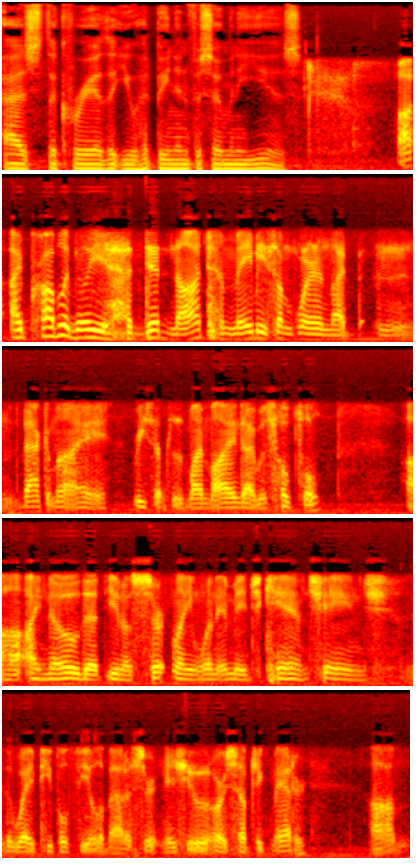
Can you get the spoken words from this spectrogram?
as the career that you had been in for so many years I probably did not. Maybe somewhere in my in back of my recesses of my mind, I was hopeful. Uh, I know that you know certainly one image can change the way people feel about a certain issue or subject matter. Um,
